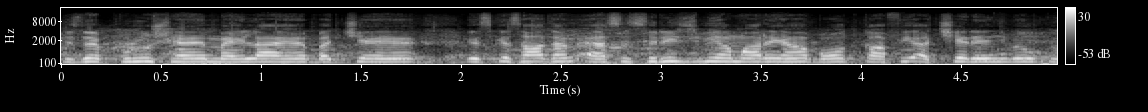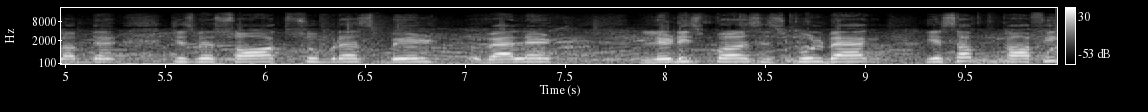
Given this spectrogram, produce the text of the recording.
जिसमें पुरुष हैं, महिला हैं, बच्चे हैं, इसके साथ हम एसेसरीज भी हमारे यहाँ बहुत काफ़ी अच्छे रेंज में उपलब्ध हैं, जिसमें सॉक्स सुब्रस belt wallet ladies purse school bag ये सब काफ़ी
